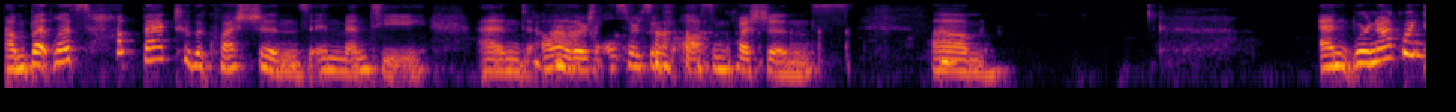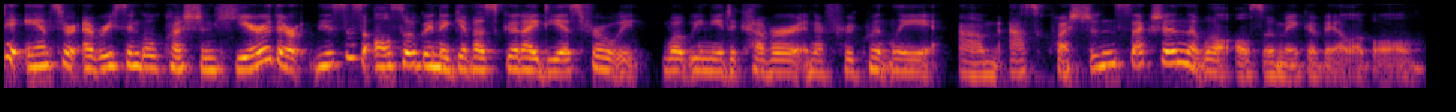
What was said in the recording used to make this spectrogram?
Um, but let's hop back to the questions in Menti. And oh, there's all sorts of awesome questions. And we're not going to answer every single question here. There, this is also going to give us good ideas for what we, what we need to cover in a frequently um, asked questions section that we'll also make available.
